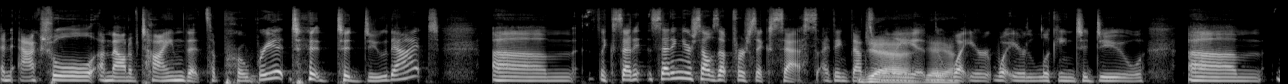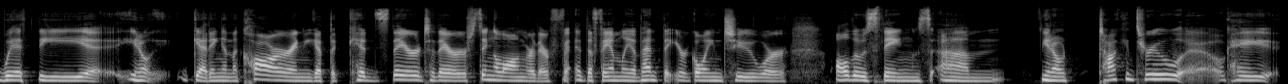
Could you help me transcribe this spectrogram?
an actual amount of time that's appropriate to, to do that. Um like set, setting yourselves up for success i think that's Yeah, really yeah, the, yeah. what you're what you're looking to do um with the you know getting in the car and you get the kids there to their sing along or their fa- the family event that you're going to or all those things um you know talking through uh, okay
